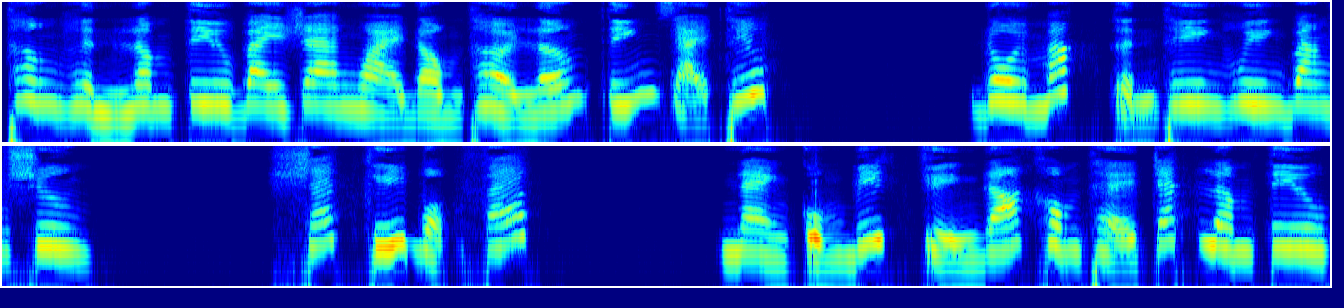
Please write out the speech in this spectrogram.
Thân hình lâm tiêu bay ra ngoài đồng thời lớn tiếng giải thích. Đôi mắt tịnh thiên huyên băng sương. Sát khí bột phát. Nàng cũng biết chuyện đó không thể trách lâm tiêu.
